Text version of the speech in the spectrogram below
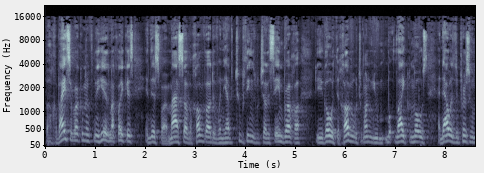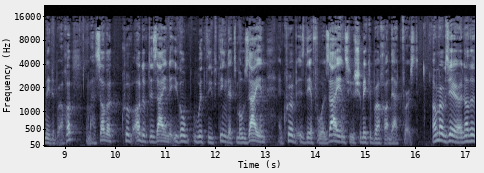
But here is machlekes in this far. Masav chavav. When you have two things which are the same bracha, do you go with the chavav, which one you like most, and that was the person who made the bracha? Masav kruv adav zayin that you go with the thing that's mozayin, and kruv is therefore zayin, so you should make the bracha on that first. Amr Abzir, another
